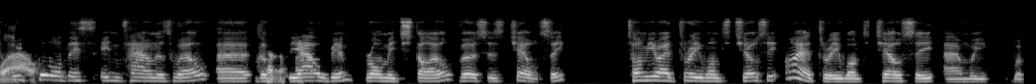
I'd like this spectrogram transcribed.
wow. we, saw this in town as well. Uh, the, the Albion Bromwich style versus Chelsea. Tom, you had three one to Chelsea. I had three one to Chelsea, and we were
